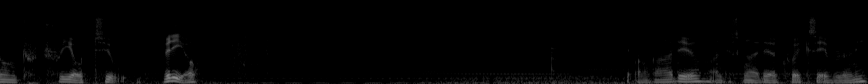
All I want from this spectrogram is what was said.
room 302. Video? Okay, what I'm gonna do, I'm just gonna do a quick save Rooney.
